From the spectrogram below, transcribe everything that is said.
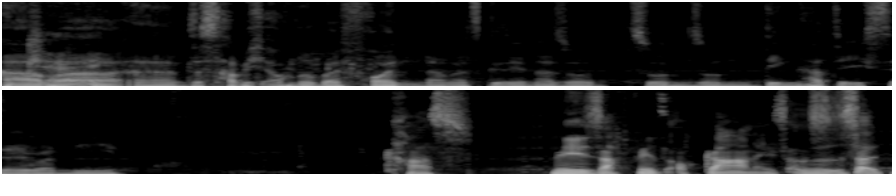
Aber äh, das habe ich auch nur bei Freunden damals gesehen. Also so, ein- so ein Ding hatte ich selber nie. Krass. Nee, sagt mir jetzt auch gar nichts. Also es ist halt,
